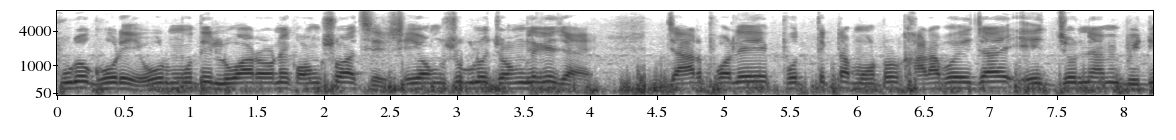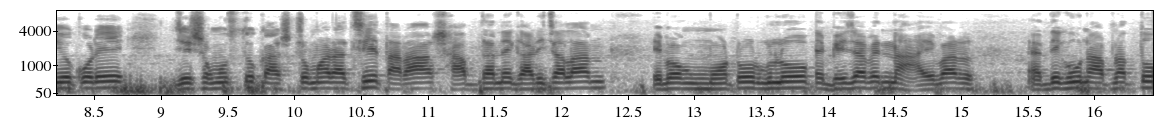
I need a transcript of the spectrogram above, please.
পুরো ঘোরে। ওর মধ্যে লোয়ার অনেক অংশ আছে, সেই অংশগুলো জং লেগে যায়। যার ফলে প্রত্যেকটা মোটর খারাপ হয়ে যায়। এর জন্য আমি ভিডিও করে যে সমস্ত কাস্টমার আছে, তারা সাবধানে গাড়ি চালান এবং মোটরগুলো ভেজাবেন না। এবার দেখুন, আপনার তো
